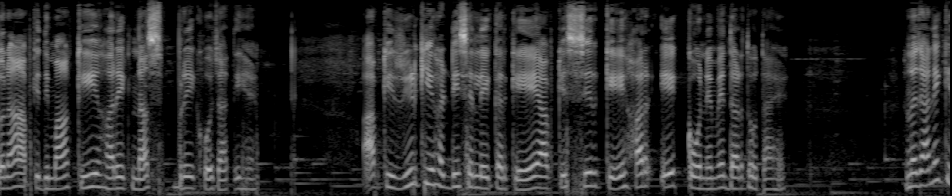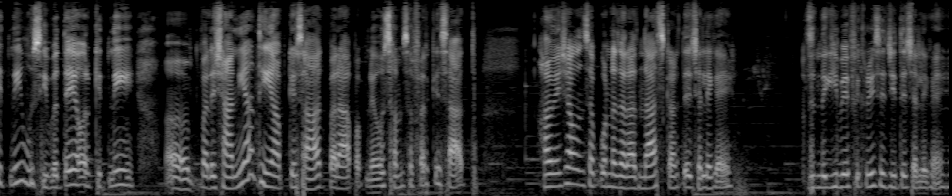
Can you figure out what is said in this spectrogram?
तो ना आपके दिमाग की हर एक नस ब्रेक हो जाती है। आपकी रीढ़ की हड्डी से लेकर के आपके सिर के हर एक कोने में दर्द होता है। न जाने कितनी मुसीबतें और कितनी परेशानियाँ थी आपके साथ, पर आप अपने उस हम सफ़र के साथ हमेशा उन सबको नज़रअंदाज करते चले गए। ज़िंदगी बेफिक्री से जीते चले गए।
